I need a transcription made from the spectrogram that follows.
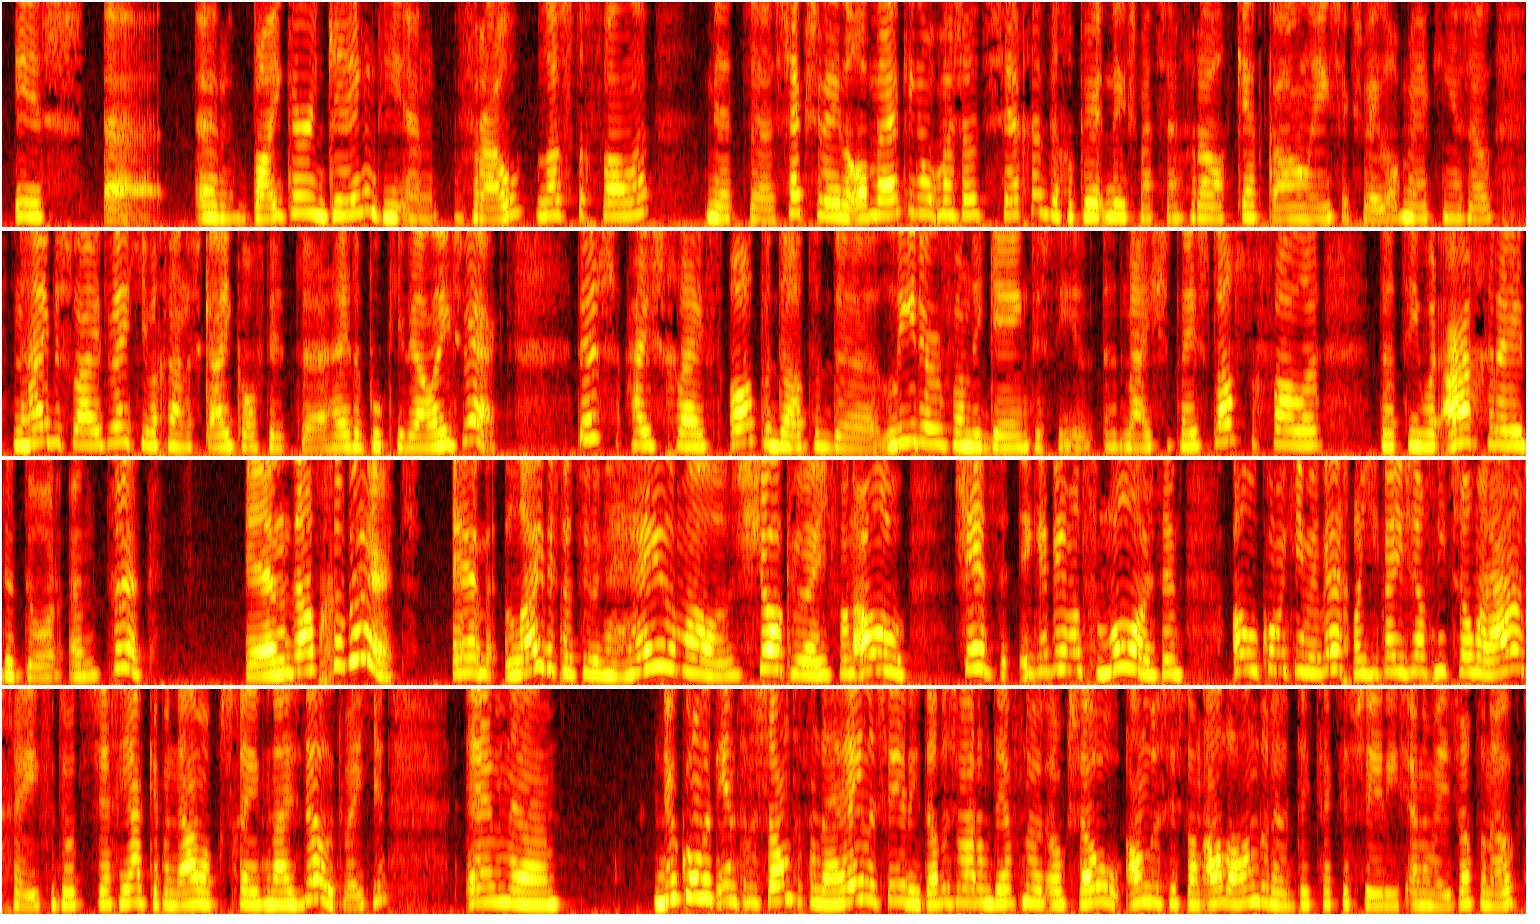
is uh, een biker gang die een vrouw lastigvallen. Met uh, seksuele opmerkingen, om maar zo te zeggen. Er gebeurt niks met zijn vrouw, catcalling, seksuele opmerkingen en zo. En hij besluit, weet je, we gaan eens kijken of dit uh, hele boekje wel eens werkt. Dus hij schrijft op dat de leader van die gang, dus die het meisje het meest lastigvallen, dat die wordt aangereden door een truck. En dat gebeurt. En Light is natuurlijk helemaal shocked, weet je, van oh, shit, ik heb iemand vermoord. En oh, hoe kom ik hiermee weg? Want je kan jezelf niet zomaar aangeven door te zeggen, ja, ik heb een naam opgeschreven en hij is dood, weet je. En uh, nu komt het interessante van de hele serie. Dat is waarom Death Note ook zo anders is dan alle andere detective series, anime's, wat dan ook.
